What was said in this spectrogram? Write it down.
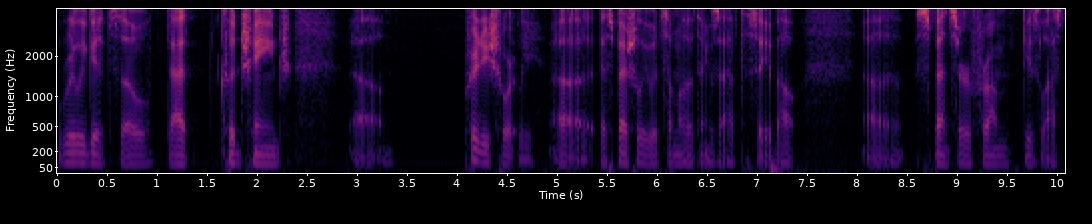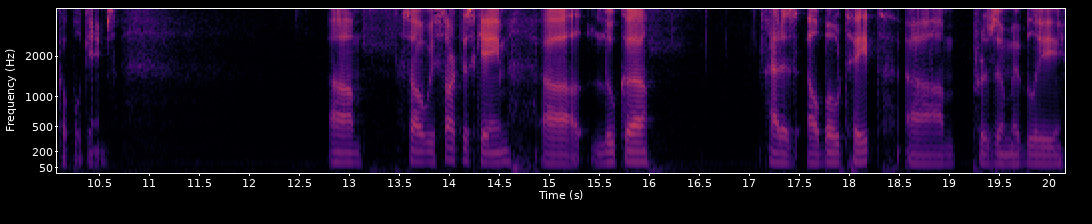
really good, so that could change uh, pretty shortly, uh, especially with some of the things I have to say about uh, Spencer from these last couple games. Um, so we start this game. Uh, Luka had his elbow taped, um, presumably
